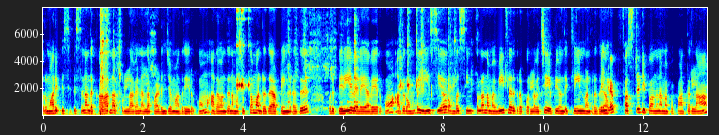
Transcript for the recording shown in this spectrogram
ஒரு மாதிரி பிசு பிசுன்னு அந்த கார்னர் ஃபுல்லாகவே நல்லா படிஞ்ச மாதிரி இருக்கும். அதை வந்து நம்ம சுத்தம் பண்ணுறது அப்படிங்கிறது ஒரு பெரிய வேலையாகவே இருக்கும். அது ரொம்ப ஈஸியாக ரொம்ப சிம்பிளாக நம்ம வீட்டில் இருக்கிற பொருளை வச்சு எப்படி வந்து க்ளீன் பண்ணுறதுங்கிற ஃபஸ்ட்டு டிப்பை வந்து நம்ம இப்போ பார்த்துடலாம்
